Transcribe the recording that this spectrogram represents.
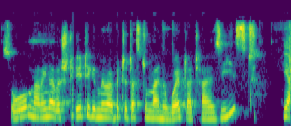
So, Marina, bestätige mir mal bitte, dass du meine Word-Datei siehst. Ja.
